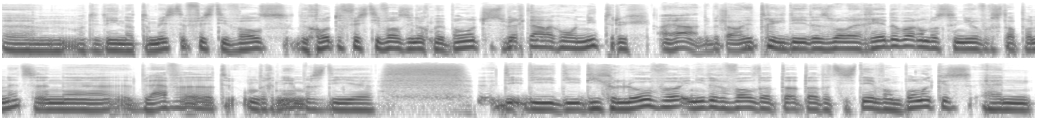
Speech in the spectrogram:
Um, want ik denk dat de meeste festivals, de grote festivals die nog met bonnetjes die werken... betalen gewoon niet terug. Ah ja, die betalen niet terug. Die, dat is wel een reden waarom dat ze niet overstappen. Net. En uh, het blijven ondernemers die, uh, die, die, die, die geloven in ieder geval dat, dat, dat het systeem van bonnetjes hen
